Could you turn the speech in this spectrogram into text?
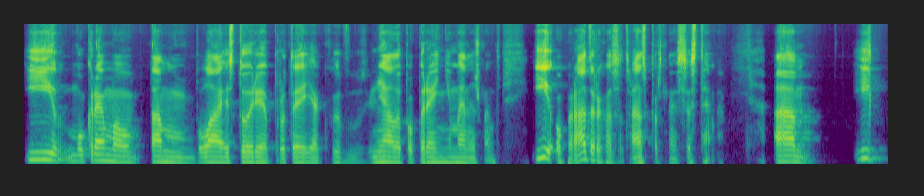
і окремо там була історія про те, як звільняли попередній менеджмент, і оператор газотранспортної системи. А, І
